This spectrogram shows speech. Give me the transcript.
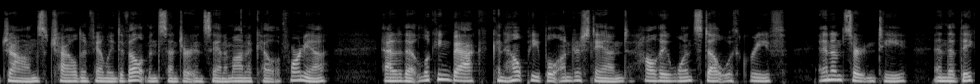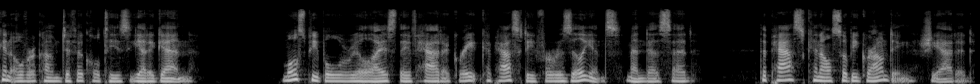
John's Child and Family Development Center in Santa Monica, California, added that looking back can help people understand how they once dealt with grief and uncertainty and that they can overcome difficulties yet again. Most people will realize they've had a great capacity for resilience, Mendez said. The past can also be grounding, she added.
